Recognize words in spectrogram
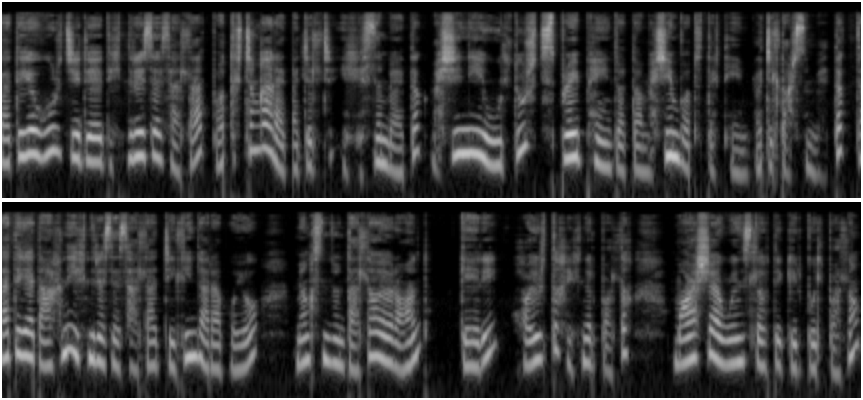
За тэгээ хурж ирээд эхнэрээсээ салаад будагчингаар ажиллаж эхэлсэн байдаг. Машины үйлдвэрт spray paint одоо машин буддаг тийм ажилд орсон байдаг. За тэгээд анхны эхнэрээсээ салаад жилийн дараа буюу 1972 онд Гэри хоёр дахь эхнэр болох Марша Винслоутэй гэр бүл болон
